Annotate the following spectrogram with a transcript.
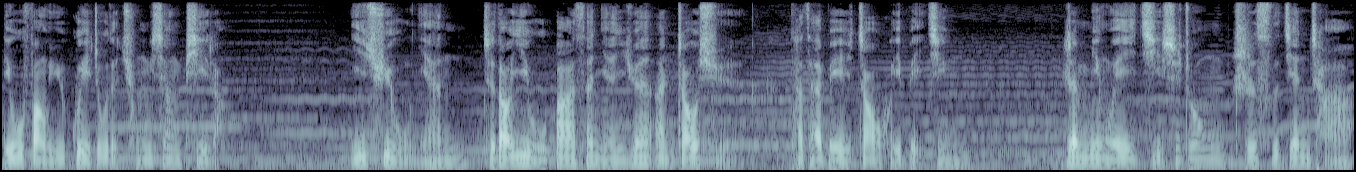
流放于贵州的穷乡僻壤，一去五年，直到一五八三年冤案昭雪，他才被召回北京，任命为给事中执司监察，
